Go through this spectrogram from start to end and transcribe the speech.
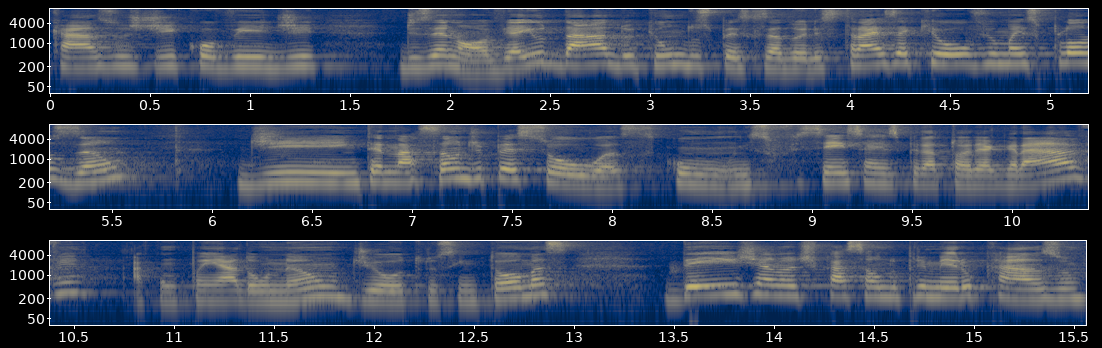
casos de Covid-19. Aí o dado que um dos pesquisadores traz é que houve uma explosão de internação de pessoas com insuficiência respiratória grave, acompanhada ou não de outros sintomas, desde a notificação do primeiro caso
